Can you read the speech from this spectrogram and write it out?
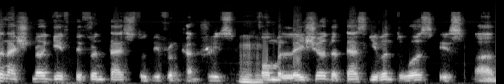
international give different tests to different countries. For Malaysia, the test given to us is uh,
